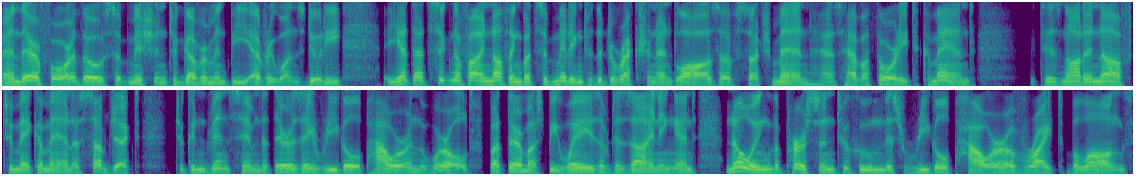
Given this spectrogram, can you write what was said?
And therefore, though submission to government be every one's duty, yet that signify nothing but submitting to the direction and laws of such men as have authority to command, 'Tis not enough to make a man a subject, to convince him that there is a regal power in the world, but there must be ways of designing and knowing the person to whom this regal power of right belongs,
